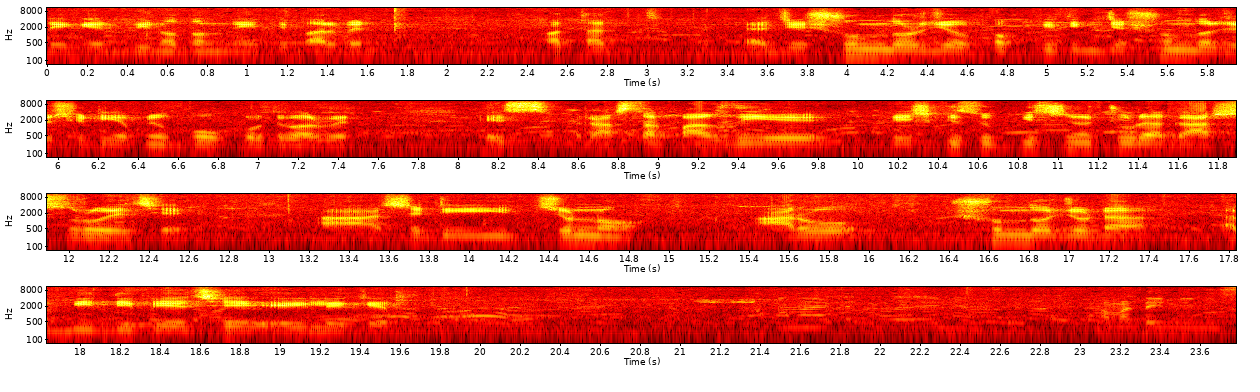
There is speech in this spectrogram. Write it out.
লেকের বিনোদন নিতে পারবেন। অর্থাৎ যে সৌন্দর্য প্রাকৃতিক যে সৌন্দর্য সেটি আপনি উপভোগ করতে পারবেন। এই রাস্তার পাশ দিয়ে বেশ কিছু কৃষ্ণচূড়া গাছ রয়েছে। আর সেটির জন্য আরও সৌন্দর্যটা বৃদ্ধি পেয়েছে এই লেকের। আমারটাই নিয়ে নিস।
